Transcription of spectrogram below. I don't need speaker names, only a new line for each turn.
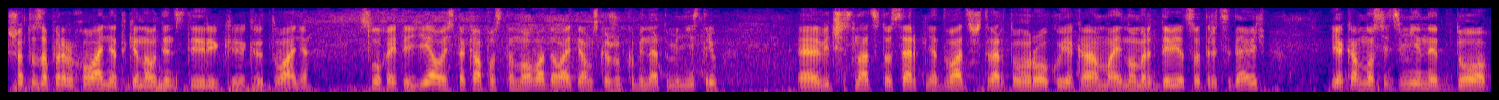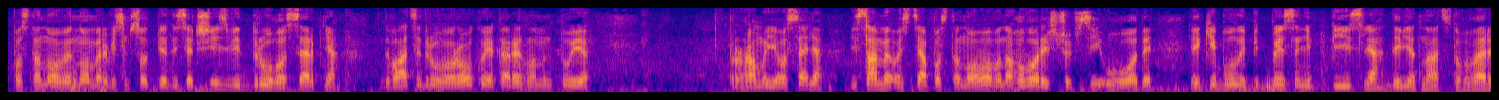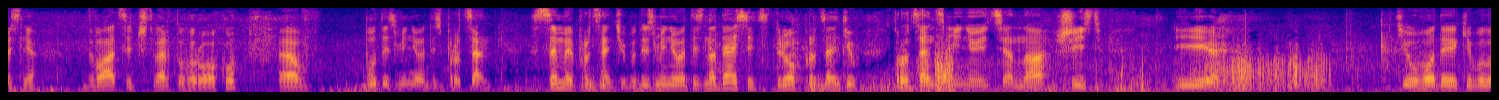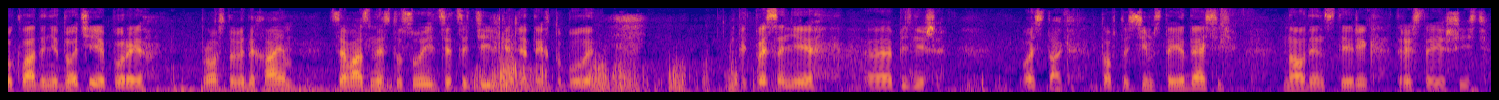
що то за перерахування таке на 11 рік е, кредитування? Слухайте, є ось така постанова, давайте я вам скажу Кабінету міністрів е, від 16 серпня 2024 року, яка має номер 939, яка вносить зміни до постанови номер 856 від 2 серпня 2022 року, яка регламентує програму ЄОСЕЛЯ. І саме ось ця постанова вона говорить, що всі угоди, які були підписані після 19 вересня 2024 року, е, буде змінюватись процент. З 7% буде змінюватись на 10, з 3% процент змінюється на 6. І ті угоди, які були укладені до тієї пори, просто видихаємо. Це вас не стосується, це тільки для тих, хто були підписані е, пізніше. Ось так. Тобто 7 стає 10, на 11 рік 3 стає 6.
